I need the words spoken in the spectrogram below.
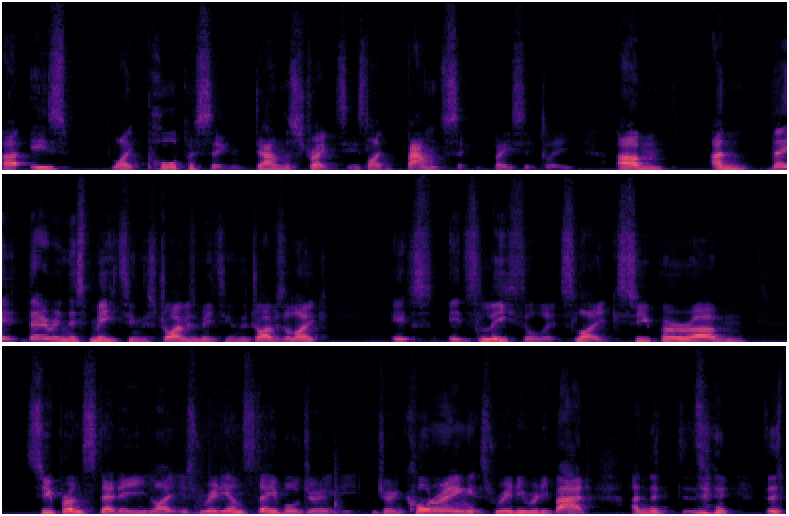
uh, is like porpoising down the straights. It's like bouncing basically. Um, and they they're in this meeting, this drivers meeting, and the drivers are like, it's it's lethal. It's like super. Um, super unsteady. Like it's really unstable during during cornering. It's really really bad. And the the, the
